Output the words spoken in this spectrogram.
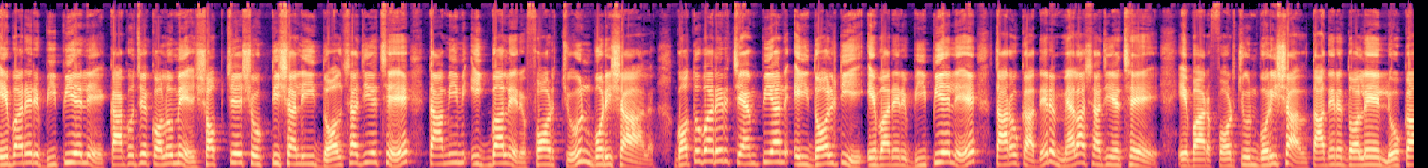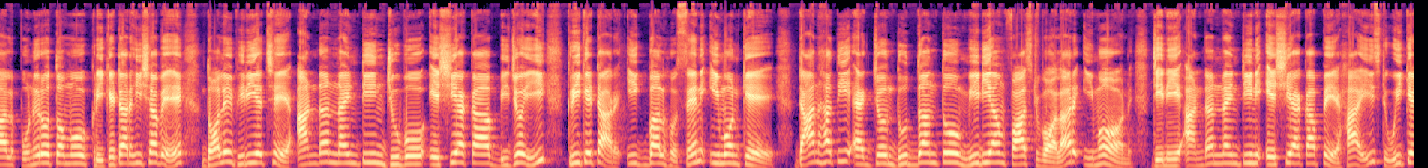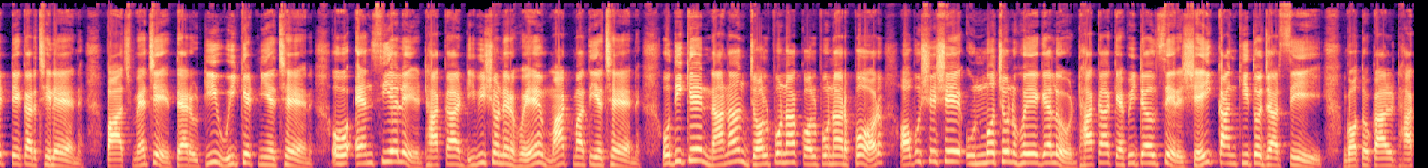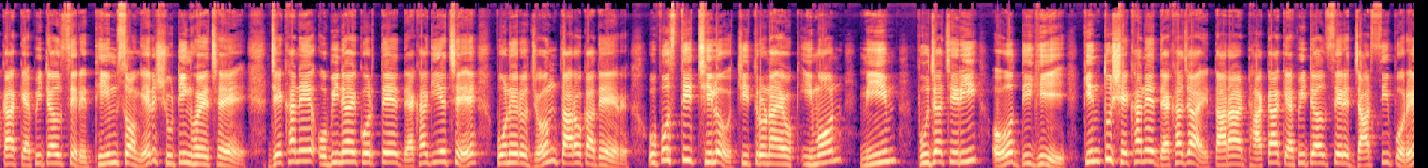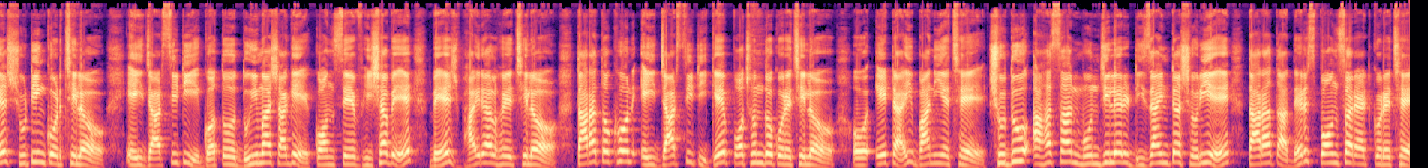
এবারের বিপিএলে কাগজে কলমে সবচেয়ে শক্তিশালী দল সাজিয়েছে তামিম ইকবালের ফরচুন বরিশাল। গতবারের চ্যাম্পিয়ন এই দলটি এবারের বিপিএলে তারকাদের মেলা সাজিয়েছে। এবার ফরচুন বরিশাল তাদের দলে লোকাল পনেরোতম ক্রিকেটার হিসাবে দলে ভিড়িয়েছে আন্ডার নাইনটিন যুব এশিয়া কাপ বিজয়ী ক্রিকেটার ইকবাল হোসেন ইমনকে। ডানহাতি একজন দুর্দান্ত মিডিয়াম ফাস্ট বলার ইমন, যিনি আন্ডার নাইনটিন এশিয়া কাপে হাইস্ট উইকেট টেকার ছিলেন। পাঁচ ম্যাচে তেরোটি উইকেট নিয়েছেন ও এনসিএলে ঢাকা ডিভিশনের হয়ে মাঠ মাতিয়েছেন। ওদিকে নানান জল্পনা কল্পনার পর অবশেষে উন্মোচন হয়ে গেল ঢাকা ক্যাপিটালসের সেই কাঙ্ক্ষিত জার্সি। গতকাল ঢাকা ক্যাপিটালসের থিম সঙের শুটিং হয়েছে। যেখানে অভিনয় করতে দেখা গিয়েছে পনেরো জন তারকাদের। উপস্থিত ছিল চিত্রনায়ক ইমন মিম পূজাচেরি ও দিঘি। কিন্তু সেখানে দেখা যায়, তারা ঢাকা ক্যাপিটালসের জার্সি পরে শুটিং করছিল। এই জার্সিটি গত দুই মাস আগে কনসেপ্ট হিসাবে বেশ ভাইরাল হয়েছিল। তারা তখন এই জার্সিটিকে পছন্দ করেছিল ও এটাই বানিয়েছে। শুধু আহসান মঞ্জিলের ডিজাইনটা সরিয়ে তারা তাদের স্পন্সর অ্যাড করেছে।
